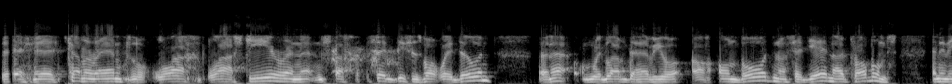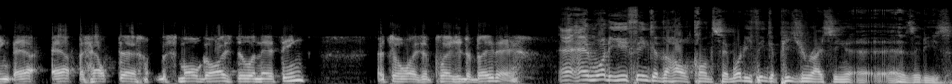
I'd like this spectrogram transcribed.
But, uh, yeah, yeah, come around last, last year and that and stuff. Said this is what we're doing, and that, we'd love to have you uh, on board. And I said, yeah, no problems. Anything out, out to help the, the small guys doing their thing. It's always a pleasure to be there. And, and what do you think of the whole concept? What do you think of pigeon racing uh, as it is?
